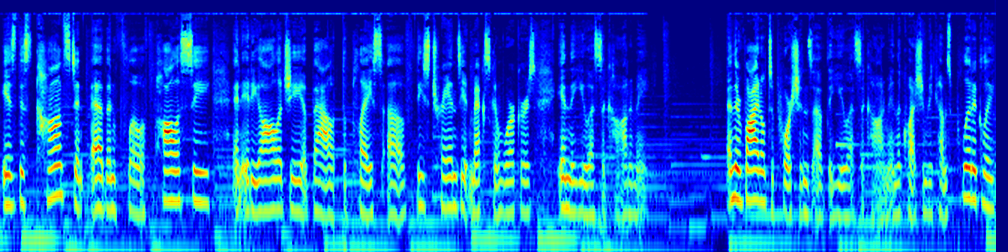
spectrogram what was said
is this constant ebb and flow of policy and ideology about the place of these transient Mexican workers in the U.S. economy. And they're vital to portions of the U.S. economy. And the question becomes politically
